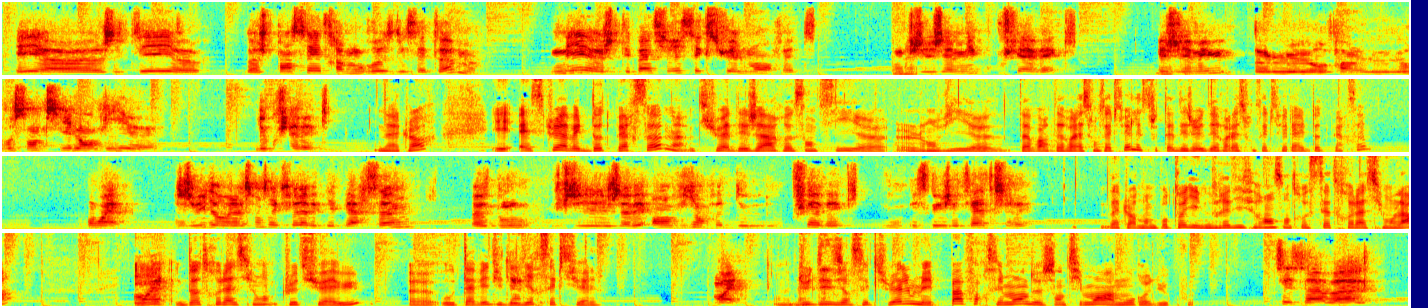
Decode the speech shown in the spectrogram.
Et euh, j'étais, euh, bah, je pensais être amoureuse de cet homme, mais euh, j'étais pas attirée sexuellement en fait. Donc j'ai jamais couché avec. Et j'ai jamais eu le, enfin, le, le ressenti, l'envie de coucher avec. D'accord. Et est-ce qu'avec d'autres personnes, tu as déjà ressenti euh, l'envie euh, d'avoir des relations sexuelles? Est-ce que tu as déjà eu des relations sexuelles avec d'autres personnes? Ouais, j'ai eu des relations sexuelles avec des personnes euh, dont j'avais envie en fait de, de coucher avec, donc, parce que j'étais attirée. D'accord, donc pour toi, il y a une vraie différence entre cette relation-là et Ouais. d'autres relations que tu as eues euh, où tu avais du désir sexuel. Ouais, Du désir sexuel, mais pas forcément de sentiments amoureux du coup. c'est ça. Bah,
